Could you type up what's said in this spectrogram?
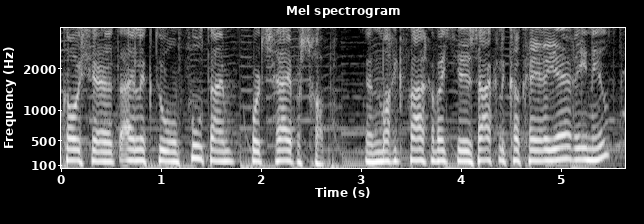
koos je er uiteindelijk toe om fulltime voor het schrijverschap. En mag ik vragen wat je zakelijke carrière inhield?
